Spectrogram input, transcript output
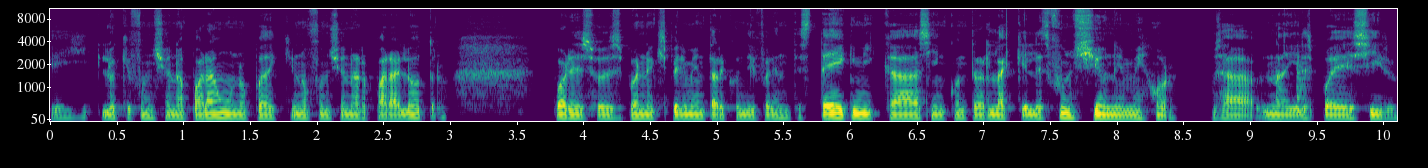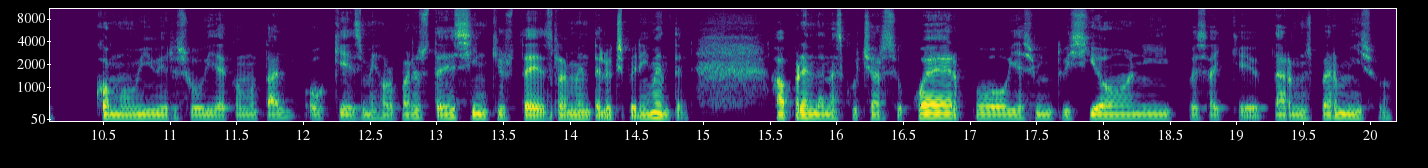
y lo que funciona para uno puede que no funcionar para el otro. Por eso es bueno experimentar con diferentes técnicas y encontrar la que les funcione mejor. O sea, nadie les puede decir cómo vivir su vida como tal o qué es mejor para ustedes sin que ustedes realmente lo experimenten. Aprendan a escuchar su cuerpo y a su intuición y pues hay que darnos permiso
